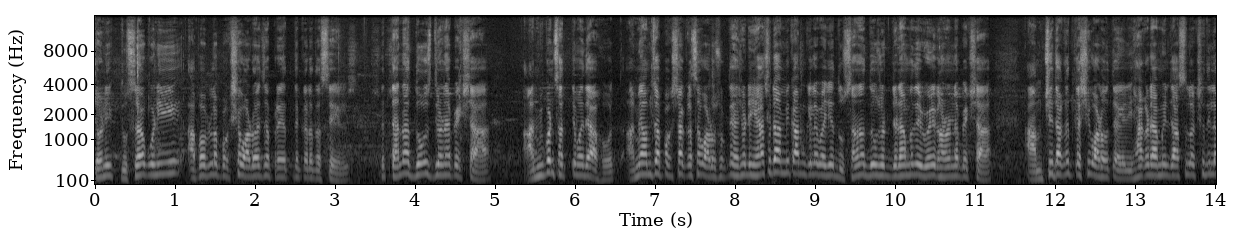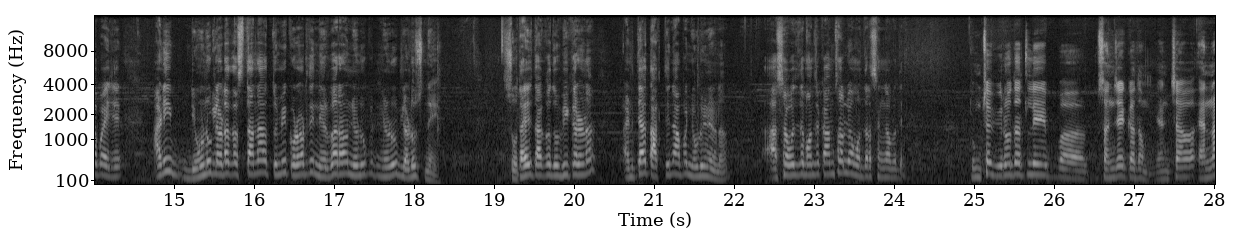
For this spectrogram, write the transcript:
तेव्हा दुसरा कोणी आपापला पक्ष वाढवायचा प्रयत्न करत असेल तर त्यांना दोष देण्यापेक्षा आम्ही पण सत्तेमध्ये आहोत. आम्ही आमचा पक्ष कसं वाढवू शकतो ह्यासाठी ह्यासाठी आम्ही काम केलं पाहिजे. दुसऱ्यांना दोष देण्यामध्ये वेळ घालवण्यापेक्षा आमची ताकद कशी वाढवता येईल ह्याकडे आम्ही जास्त लक्ष दिलं पाहिजे. आणि निवडणूक लढत असताना तुम्ही कोणावरती निर्भर राहून निवडणूक निवडणूक लढूच नाही स्वतःची ताकद उभी करणं आणि त्या ताकदीनं आपण निवडून येणं. असं वगैरे माझं काम चालू आहे मतदारसंघामध्ये. तुमच्या विरोधातले संजय कदम यांच्या यांना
